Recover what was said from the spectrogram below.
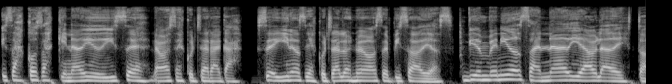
Esas cosas que nadie dice, las vas a escuchar acá. Seguinos y escuchar los nuevos episodios. Bienvenidos a Nadie habla de esto.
